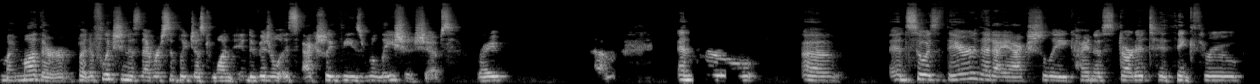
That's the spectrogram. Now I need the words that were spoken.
my mother, but affliction is never simply just one individual. It's actually these relationships, right? Um, and so, uh, and so it's there that I actually kind of started to think through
